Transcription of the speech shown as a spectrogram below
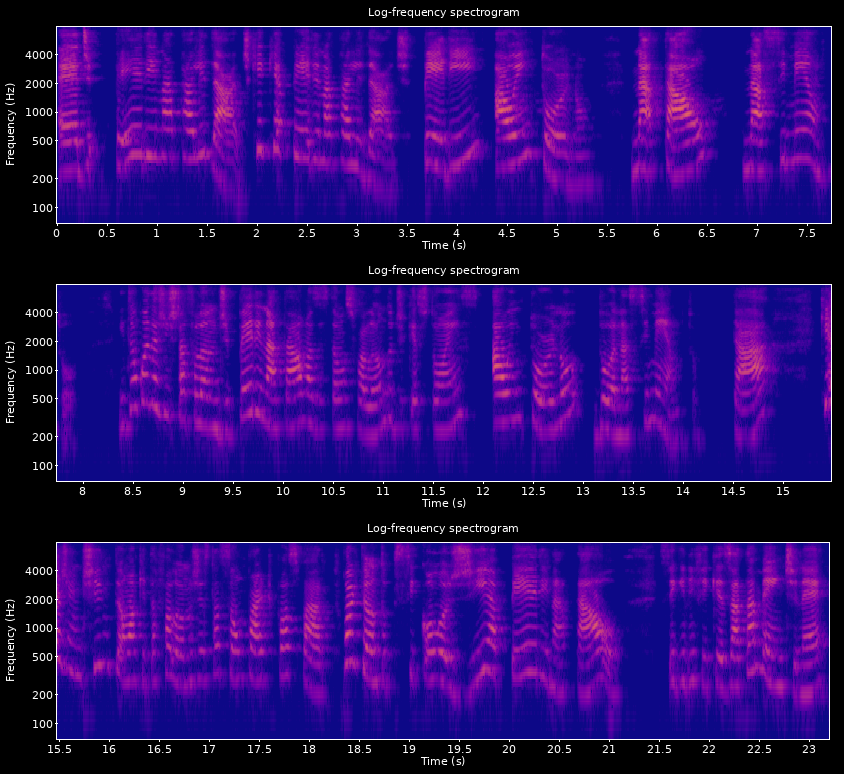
é, de perinatalidade. O que, que é perinatalidade? Peri ao entorno, natal, nascimento. Então, quando a gente está falando de perinatal, nós estamos falando de questões ao entorno do nascimento, tá? Que a gente, então, aqui está falando gestação, parto e pós-parto. Portanto, psicologia perinatal significa exatamente, né?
